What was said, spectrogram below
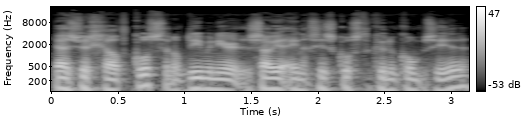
juist weer geld kost. En op die manier zou je enigszins kosten kunnen compenseren.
